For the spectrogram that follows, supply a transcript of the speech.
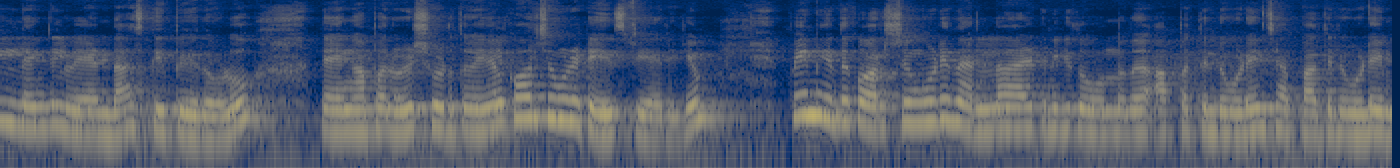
ഇല്ലെങ്കിൽ വേണ്ട സ്കിപ്പ് ചെയ്തോളൂ. തേങ്ങാപ്പാൽ ഒഴിച്ചു കൊടുത്തു കഴിഞ്ഞാൽ കുറച്ചും കൂടി ടേസ്റ്റി ആയിരിക്കും. പിന്നെ ഇത് കുറച്ചും കൂടി നല്ലതായിട്ട് എനിക്ക് തോന്നുന്നത് അപ്പത്തിന്റെ കൂടെയും ചപ്പാത്തിന്റെ കൂടെയും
